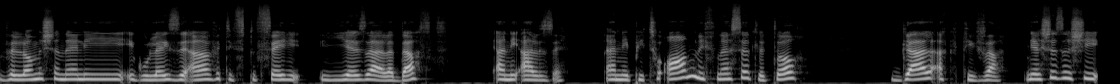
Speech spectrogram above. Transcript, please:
ולא משנה לי עיגולי זיעה וטפטופי יזע על הדף, אני על זה. אני פתאום נכנסת לתוך גל הכתיבה. יש איזושהי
